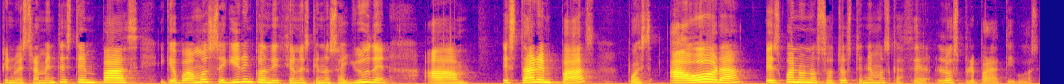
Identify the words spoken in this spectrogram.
que nuestra mente esté en paz y que podamos seguir en condiciones que nos ayuden a estar en paz, pues ahora es cuando nosotros tenemos que hacer los preparativos.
